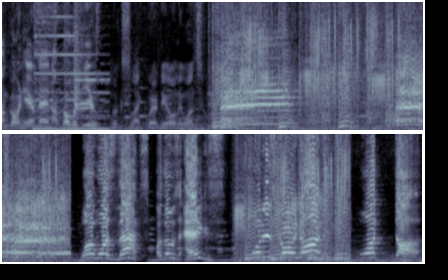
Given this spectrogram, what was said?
I'm going here, man. I'm going with you. Looks like we're the only ones who. What was that? Are those eggs? What is going on? What the?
